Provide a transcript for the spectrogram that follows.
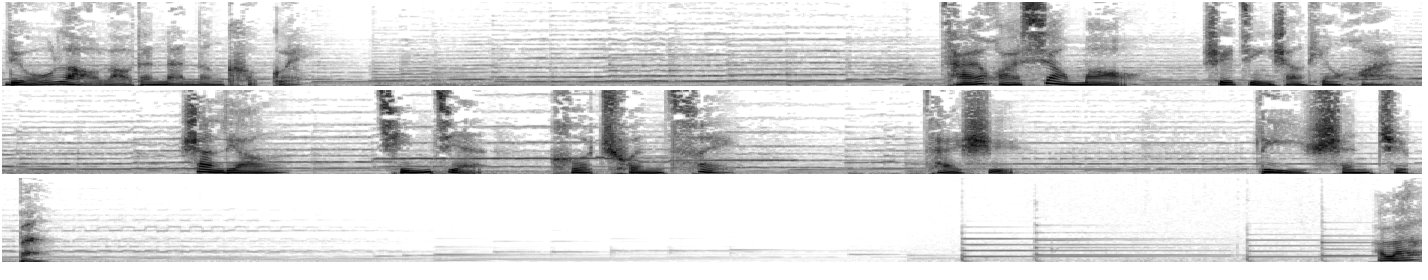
刘姥姥的难能可贵。才华相貌是锦上添花，善良、勤俭。和纯粹，才是立身之本。好了，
